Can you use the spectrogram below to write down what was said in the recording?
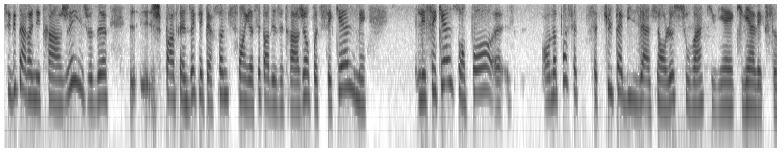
suivie par un étranger. Je veux dire, je suis pas en train de dire que les personnes qui se font agresser par des étrangers n'ont pas de séquelles, mais les séquelles sont pas. Euh, on n'a pas cette, cette culpabilisation-là souvent qui vient qui vient avec ça.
